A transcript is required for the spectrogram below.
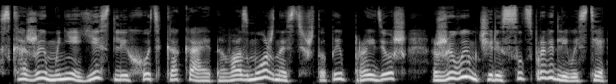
скажи мне, есть ли хоть какая-то возможность, что ты пройдешь живым через суд справедливости?»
